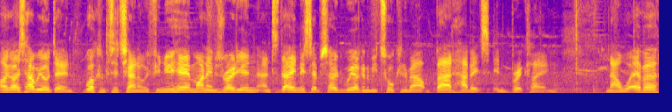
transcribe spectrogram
Hi guys, how are we all doing? Welcome to the channel. If you're new here, my name is Rodian and today in this episode we are going to be talking about bad habits in bricklaying. Now whatever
